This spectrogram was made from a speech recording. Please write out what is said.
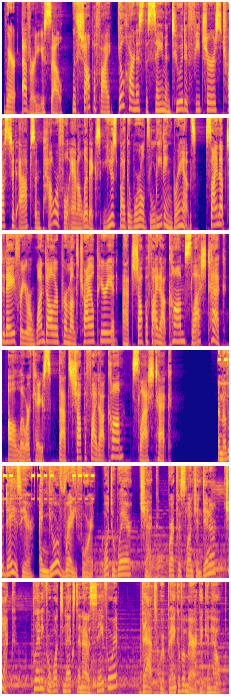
wherever you sell. With Shopify, you'll harness the same intuitive features, trusted apps, and powerful analytics used by the world's leading brands. Sign up today for your $1 per month trial period at shopify.com slash tech, all lowercase. That's shopify.com slash tech. Another day is here, and you're ready for it. What to wear? Check. Breakfast, lunch, and dinner? Check. Planning for what's next and how to save for it? That's where Bank of America can help.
